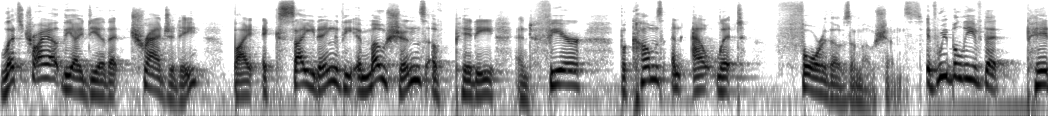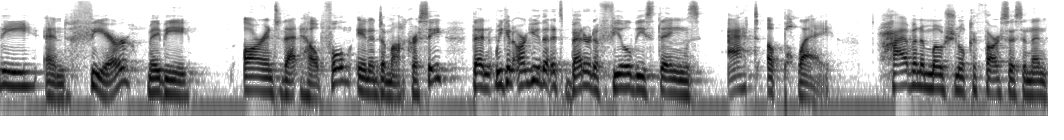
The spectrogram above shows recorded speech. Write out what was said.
Let's try out the idea that tragedy, by exciting the emotions of pity and fear, becomes an outlet for those emotions. If we believe that pity and fear, maybe aren't that helpful in a democracy, then we can argue that it's better to feel these things at a play. Have an emotional catharsis and then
